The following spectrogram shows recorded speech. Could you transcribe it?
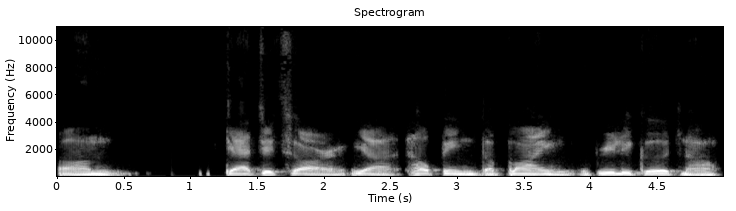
um gadgets are yeah helping the blind really good now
